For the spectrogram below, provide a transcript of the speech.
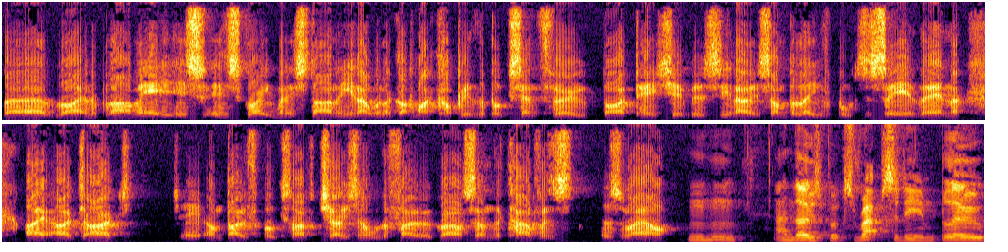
But uh, writing, I mean, it's it's great when it's done. You know, when I got my copy of the book sent through by Pitch, it was you know it's unbelievable to see it. Then I, I, I on both books, I've chosen all the photographs and the covers as well. Mm-hmm. And those books, Rhapsody in Blue,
